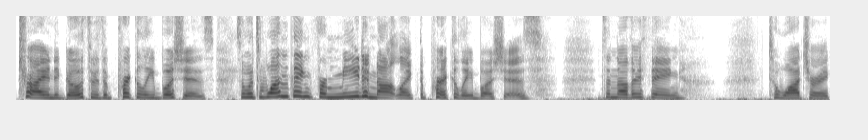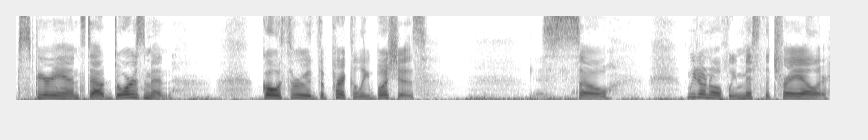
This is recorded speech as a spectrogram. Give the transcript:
trying to go through the prickly bushes. So it's one thing for me to not like the prickly bushes. It's another thing to watch our experienced outdoorsman go through the prickly bushes. So we don't know if we missed the trail or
